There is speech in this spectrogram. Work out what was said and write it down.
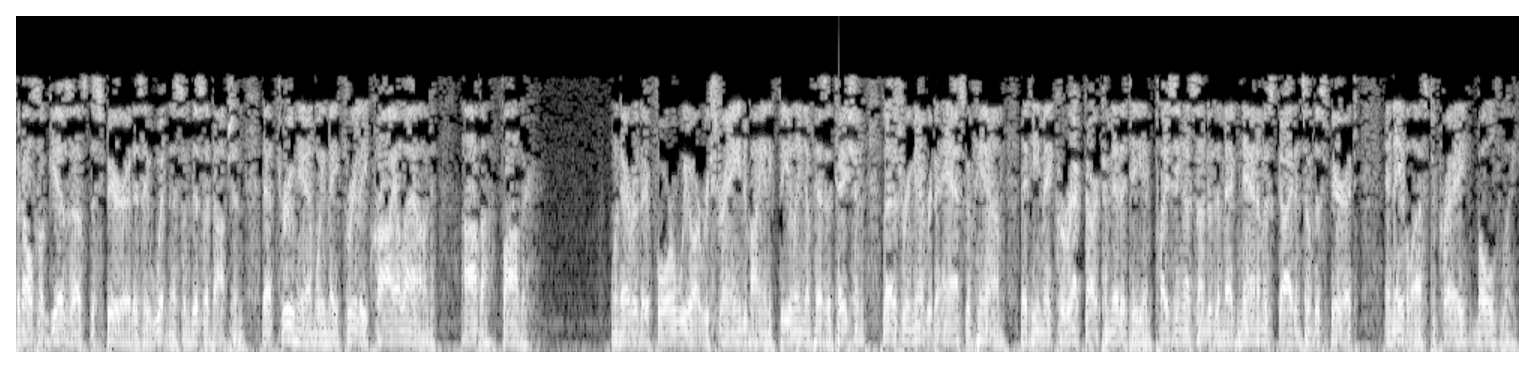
but also gives us the Spirit as a witness of this adoption, that through him we may freely cry aloud, Abba, Father. Whenever, therefore, we are restrained by any feeling of hesitation, let us remember to ask of Him that He may correct our timidity and placing us under the magnanimous guidance of the Spirit, enable us to pray boldly.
